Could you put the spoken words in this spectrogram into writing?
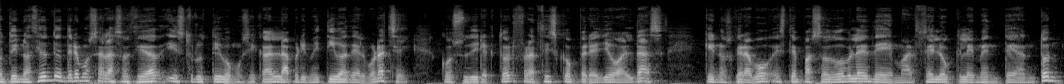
Continuación tendremos a la Sociedad Instructivo Musical La Primitiva de Alborache, con su director Francisco Perello Aldás, que nos grabó este paso doble de Marcelo Clemente Antón.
